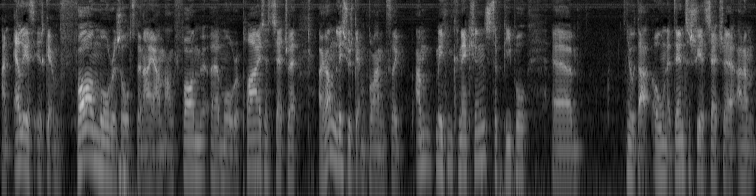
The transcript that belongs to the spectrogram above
and Elliot is getting far more results than I am and far uh, more replies, etc. Like I'm literally just getting blanks. Like I'm making connections to people, um, you know, that own a dentistry, etc. And I'm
